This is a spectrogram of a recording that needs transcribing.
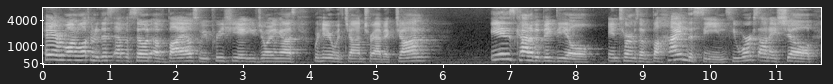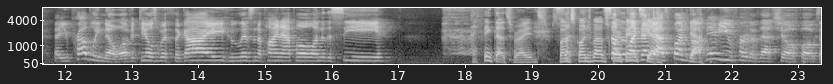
Hey everyone, welcome to this episode of BIOS. We appreciate you joining us. We're here with John Trabbic. John is kind of a big deal in terms of behind the scenes. He works on a show that you probably know of. It deals with the guy who lives in a pineapple under the sea. I think that's right. Spon- SpongeBob SquarePants. Something like that. Yeah, SpongeBob. Yeah. Maybe you've heard of that show, folks.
